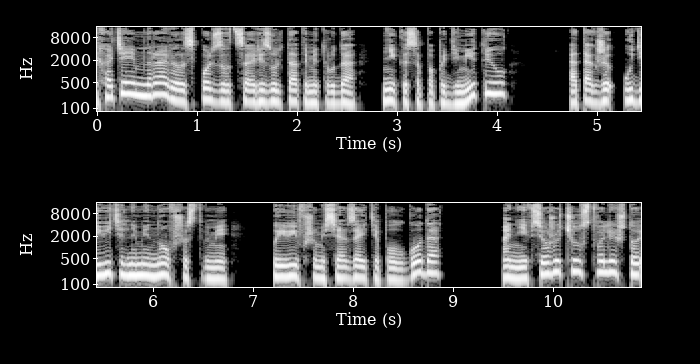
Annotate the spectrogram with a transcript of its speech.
и хотя им нравилось пользоваться результатами труда Никоса Пападимитрию, а также удивительными новшествами, появившимися за эти полгода, они все же чувствовали, что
